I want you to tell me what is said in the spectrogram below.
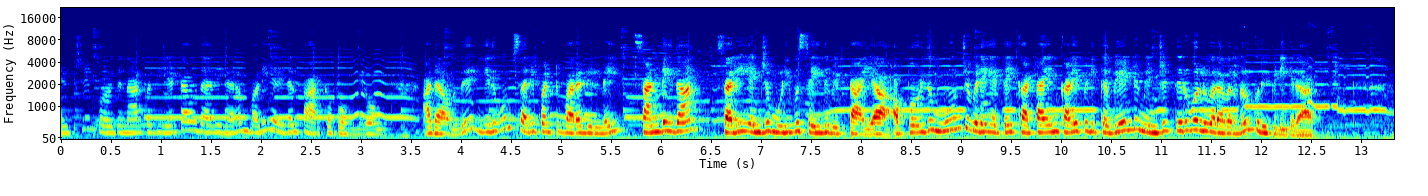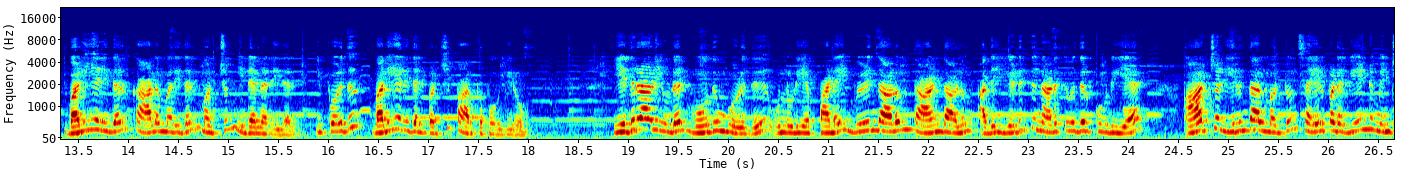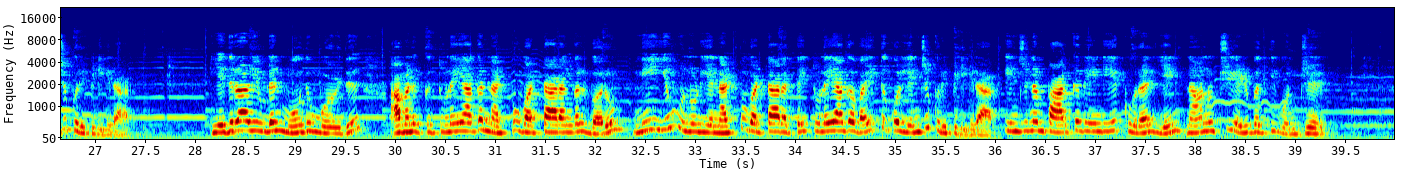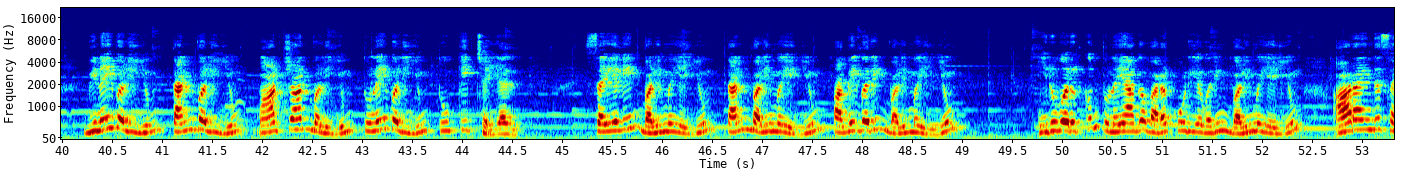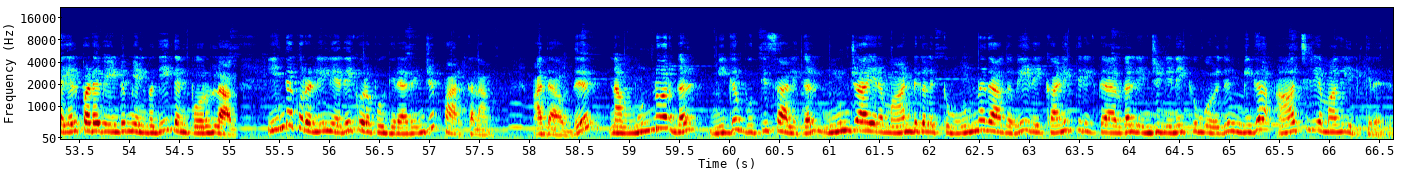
பார்த்தாயிற்று இப்பொழுது நாற்பத்தி எட்டாவது அதிகாரம் வழியறிதல் பார்க்க போகிறோம். அதாவது எதுவும் சரிப்பட்டு வரவில்லை. சண்டைதான் சரி என்று முடிவு செய்து விட்டாயா? அப்பொழுது மூன்று விடயத்தை கட்டாயம் கடைபிடிக்க வேண்டும் என்று திருவள்ளுவர் அவர்கள் குறிப்பிடுகிறார். வழியறிதல் காலமறிதல் மற்றும் இடனறிதல். இப்பொழுது வழியறிதல் பற்றி பார்க்க போகிறோம். எதிராளியுடன் மோதும் பொழுது உன்னுடைய படை விழுந்தாலும் தாழ்ந்தாலும் அதை எடுத்து நடத்துவதற்குரிய ஆற்றல் இருந்தால் மட்டும் செயல்பட வேண்டும் என்று குறிப்பிடுகிறார். எதிராளியுடன் மோதும் பொழுது அவனுக்கு துணையாக நட்பு வட்டாரங்கள் வரும். நீயும் உன்னுடைய நட்பு வட்டாரத்தை துணையாக வைத்துக்கொள் என்று குறிப்பிடுகிறார். இன்று நாம் பார்க்க வேண்டிய குரல் எண் நானூற்றி எழுபத்தி ஒன்று. வினைவழியும் தன் வலியும் மாற்றான் வழியும் துணை வழியும் தூக்கிச் செயல். செயலின் வலிமையையும் தன் வலிமையையும் பகைவரின் வலிமையையும் இருவருக்கும் துணையாக வரக்கூடியவரின் வலிமையையும் ஆராய்ந்து செயல்பட வேண்டும் என்பது இதன் பொருளாகும். இந்த குரலில் எதை கூறப்போகிறார் என்று பார்க்கலாம். அதாவது நம் முன்னோர்கள் மிக புத்திசாலிகள் மூன்றாயிரம் ஆண்டுகளுக்கு முன்னதாகவே இதை கணித்திருக்கிறார்கள் என்று நினைக்கும் பொழுது மிக ஆச்சரியமாக இருக்கிறது.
